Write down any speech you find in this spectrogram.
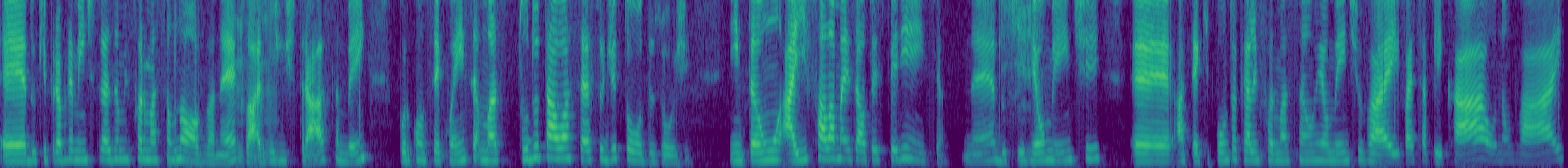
é, do que propriamente trazer uma informação nova, né? Claro que a uhum. gente traz também, por consequência, mas tudo está ao acesso de todos hoje. Então, aí fala mais alta experiência, né? Do Sim. que realmente, é, até que ponto aquela informação realmente vai, vai se aplicar ou não vai.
